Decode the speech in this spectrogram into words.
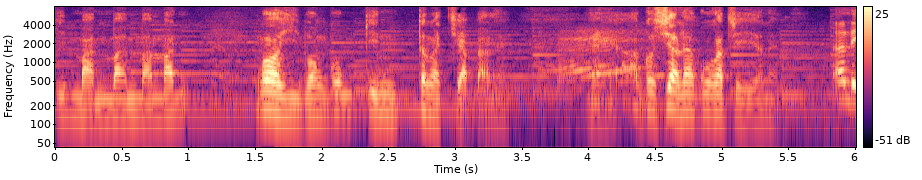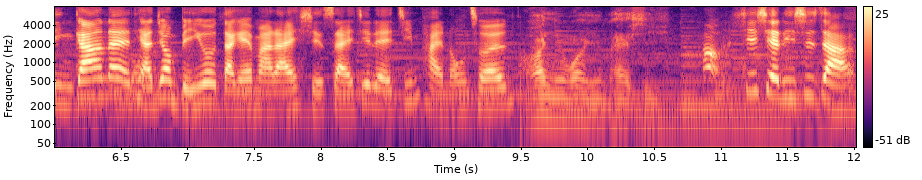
去慢慢慢慢，我希望讲紧转来接安尼。哎，啊，搁少年搁较济安尼。呃，临港呢，听众朋友大家嘛来熟悉这个金牌农村。欢迎欢迎，谢谢。好，谢谢理事长，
